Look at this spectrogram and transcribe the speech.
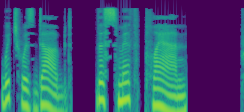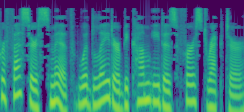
which was dubbed, the Smith Plan. Professor Smith would later become ITA's first rector.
